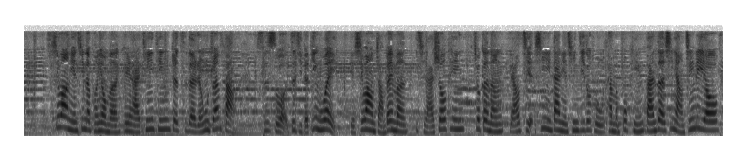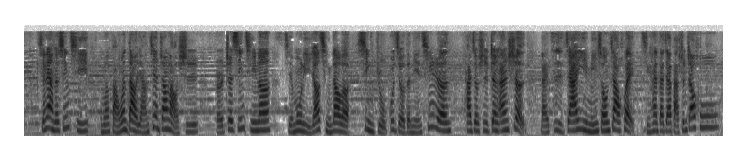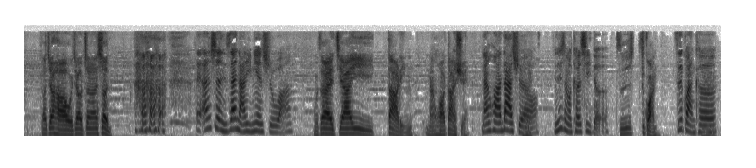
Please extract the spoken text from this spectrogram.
希望年轻的朋友们可以来听一听这次的人物专访，思索自己的定位，也希望长辈们一起来收听，就更能了解新一代年轻基督徒他们不平凡的信仰经历哦。前两个星期我们访问到杨建章老师，而这星期呢？节目里邀请到了信主不久的年轻人，他就是郑安胜，来自嘉义民雄教会，请和大家打声招呼。大家好，我叫郑安胜。哎，安胜，你是在哪里念书啊？我在嘉义大林南华大学。南华大学哦，你是什么科系的？资资管。资管科。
